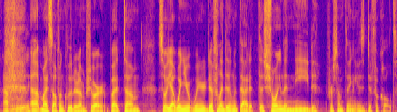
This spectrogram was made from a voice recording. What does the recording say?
absolutely. uh, myself included, I'm sure. But um, so yeah, when you're when you're definitely dealing with that, it, the showing the need for something is difficult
